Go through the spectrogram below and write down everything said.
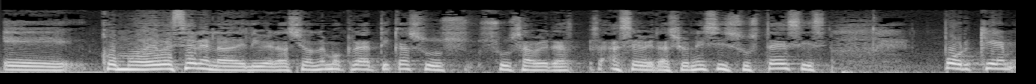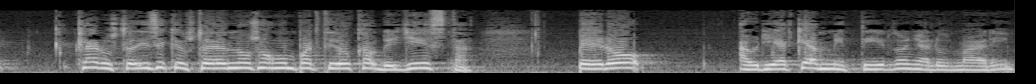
eh, como debe ser en la deliberación democrática, sus, sus aseveraciones y sus tesis. Porque, claro, usted dice que ustedes no son un partido caudillista, pero habría que admitir, doña Luz Mari,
